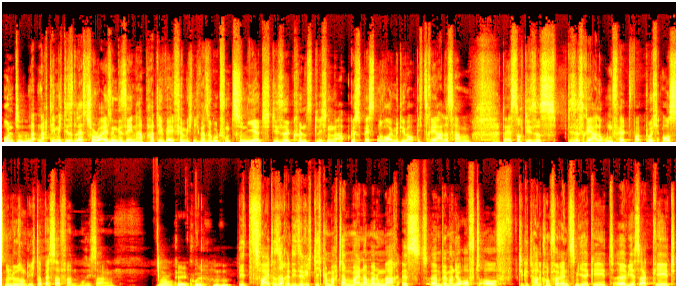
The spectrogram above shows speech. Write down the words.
und mhm. na, nachdem ich dieses Last Horizon gesehen habe, hat die Wave für mich nicht mehr so gut funktioniert. Diese künstlichen, abgespesten Räume, die überhaupt nichts Reales haben, da ist doch dieses, dieses reale Umfeld war durchaus eine Lösung, die ich da besser fand, muss ich sagen. Ah, okay, cool. Mhm. Die zweite Sache, die sie richtig gemacht haben, meiner Meinung nach, ist, ähm, wenn man ja oft auf digitale Konferenzen, wie ihr geht, äh, wie ihr sagt, geht,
